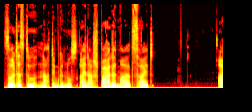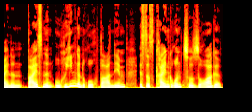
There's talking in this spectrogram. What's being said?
Solltest du nach dem Genuss einer Spargelmahlzeit einen beißenden Uringeruch wahrnehmen, ist das kein Grund zur Sorge.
